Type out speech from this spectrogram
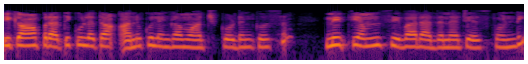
ఇక ప్రతికూలత అనుకూలంగా మార్చుకోవడం కోసం నిత్యం శివారాధన చేసుకోండి.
